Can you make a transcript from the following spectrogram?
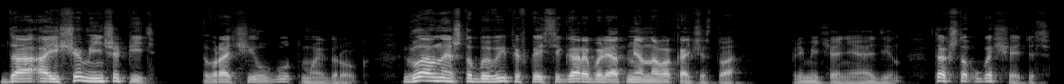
Да, а еще меньше пить. Врачи лгут, мой друг. Главное, чтобы выпивка и сигары были отменного качества. Примечание один. Так что угощайтесь.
